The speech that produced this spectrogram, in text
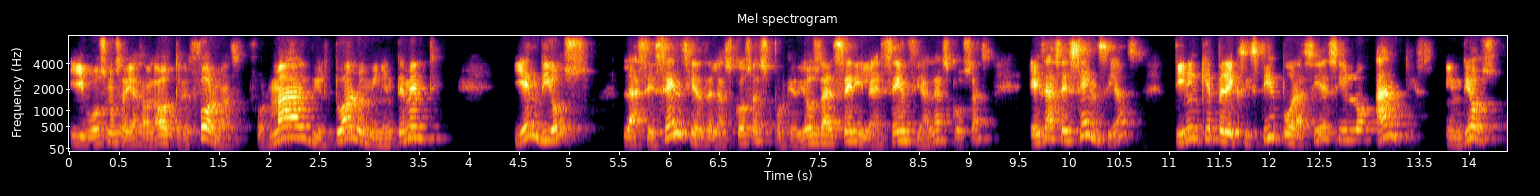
Y vos nos habías hablado de tres formas, formal, virtual o eminentemente. Y en Dios, las esencias de las cosas, porque Dios da el ser y la esencia a las cosas, esas esencias tienen que preexistir, por así decirlo, antes en Dios.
